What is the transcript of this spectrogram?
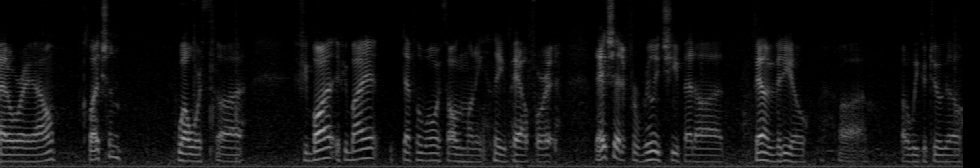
Battle Royale collection, well worth. Uh, if you bought it, if you buy it, definitely well worth all the money that you pay out for it. They actually had it for really cheap at uh, Family Video uh, about a week or two ago.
